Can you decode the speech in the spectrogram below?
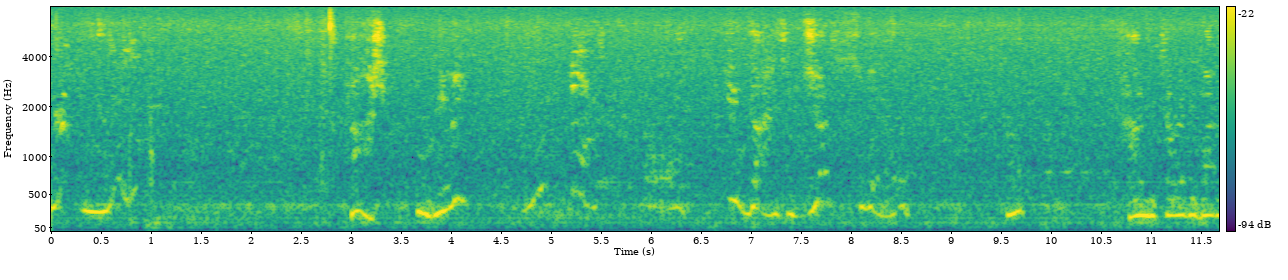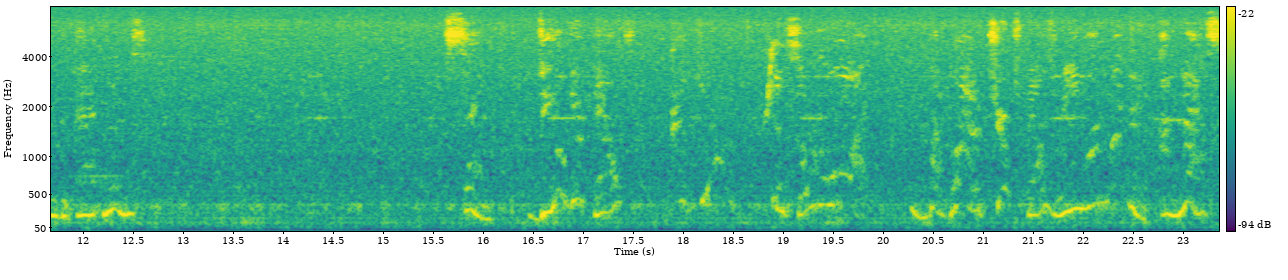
not me. Gosh, really? You bet. You guys are just swell. Huh? Time to tell everybody the bad news. Say, do you hear bells? I do. And so do I. But why are church bells ringing on Monday? Unless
